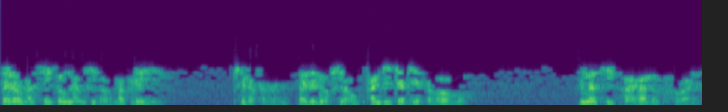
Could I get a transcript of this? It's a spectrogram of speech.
ဘယ်တော့မှစိတ်သုံးတာမရှိတော့အမကလေးဖြစ်လို့တော့အဲ့ဒီလိုဖြစ်အောင်ဖန်တီးတတ်တဲ့သဘောကိုနတ်စီကာရလို့ခေါ်ပါတယ်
